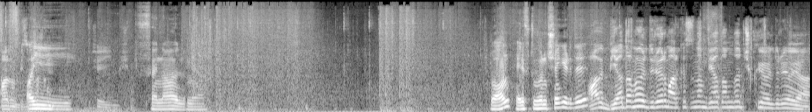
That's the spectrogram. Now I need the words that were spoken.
Pardon bizim Ay takım şeyiymiş o. fena öldüm ya. Lan herif duvarın içine girdi. Abi bir adamı öldürüyorum arkasından bir adamdan çıkıyor öldürüyor ya.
